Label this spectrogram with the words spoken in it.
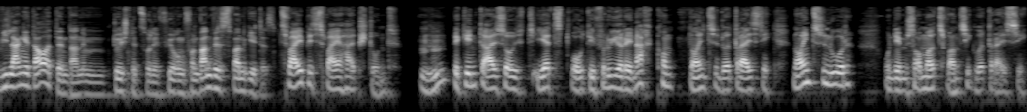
wie lange dauert denn dann im Durchschnitt so eine Führung? Von wann bis wann geht es? Zwei bis zweieinhalb Stunden. Mhm. Beginnt also jetzt, wo die frühere Nacht kommt, 19.30 Uhr, 19 Uhr und im Sommer 20.30 Uhr.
